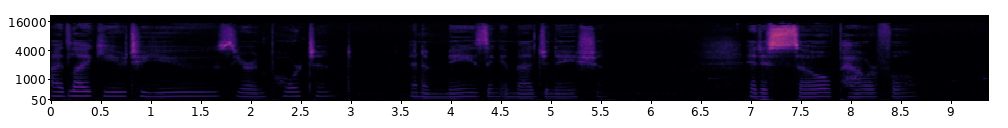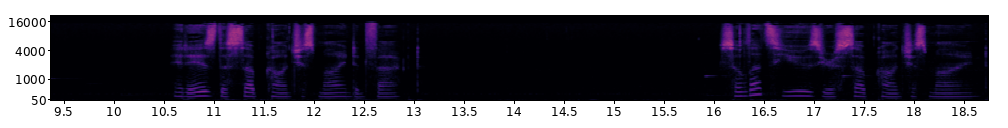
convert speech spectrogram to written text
I'd like you to use your important and amazing imagination. It is so powerful. It is the subconscious mind, in fact. So let's use your subconscious mind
